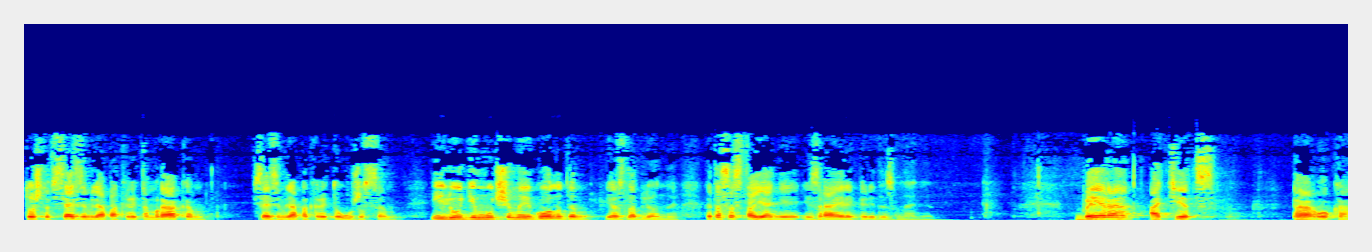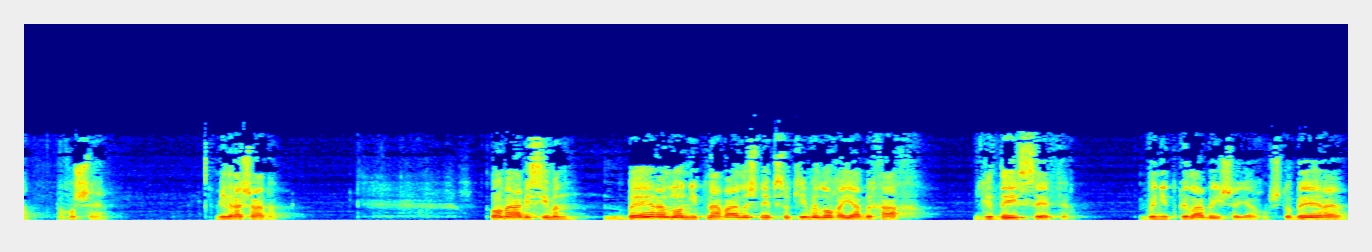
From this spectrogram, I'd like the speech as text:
то, что вся земля покрыта мраком, вся земля покрыта ужасом, и люди, мучимые голодом и озлобленные. Это состояние Израиля перед изгнанием. Бера, отец пророка Гуше. Мидраш Раба. Омар Раби Симон, Бера ло нитнава лишней псуким вело хая бехах гдей сефер. Венитпила бы Ишаяру. Что Бера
